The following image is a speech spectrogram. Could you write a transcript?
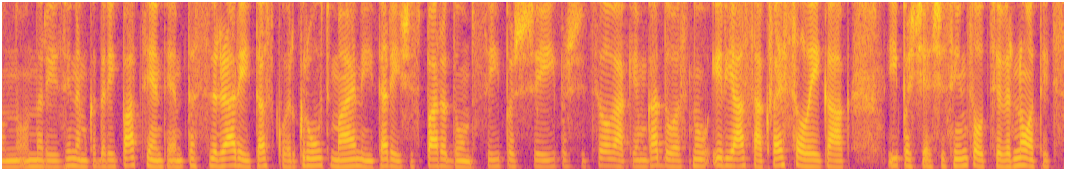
un, un arī zinām, ka arī pacientiem tas ir arī tas, ko ir grūti mainīt. Arī šis paradums īpaši, īpaši cilvēkiem gados nu, ir jāsāk veselīgāk īpaši, ja šis insults jau ir noticis.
